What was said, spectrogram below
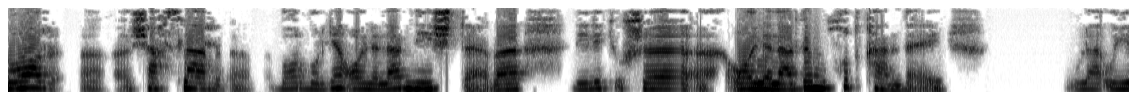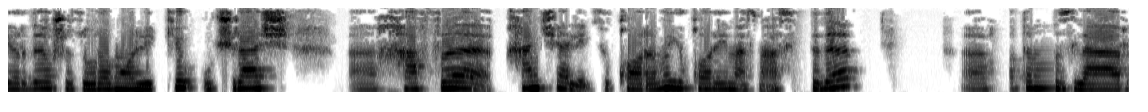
bor э, shaxslar bor bo'lgan oilalar nechta va deylik o'sha e, oilalarda muhit qanday? Ular u yerda o'sha zo'ravonlikka uchrash e, xavfi qanchalik? Yuqorimi yuqori emasmi? Aslida e, xotin qizlar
